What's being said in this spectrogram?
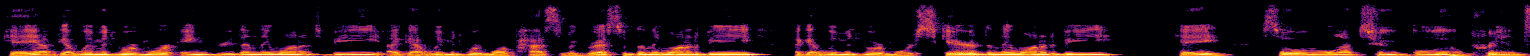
Okay, I've got women who are more angry than they wanted to be. I got women who are more passive aggressive than they wanted to be. I got women who are more scared than they wanted to be. Okay, so we want to blueprint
